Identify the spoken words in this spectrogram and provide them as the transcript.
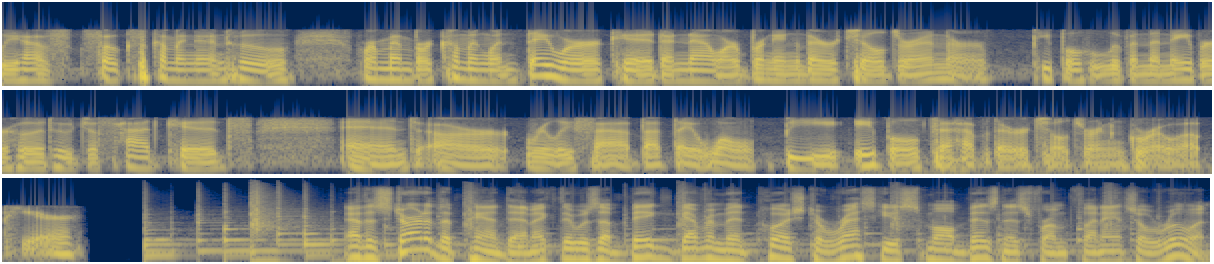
We have folks coming in who remember coming when they were a kid and now are bringing their children, or people who live in the neighborhood who just had kids and are really sad that they won't be able to have their children grow up here. At the start of the pandemic, there was a big government push to rescue small business from financial ruin.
